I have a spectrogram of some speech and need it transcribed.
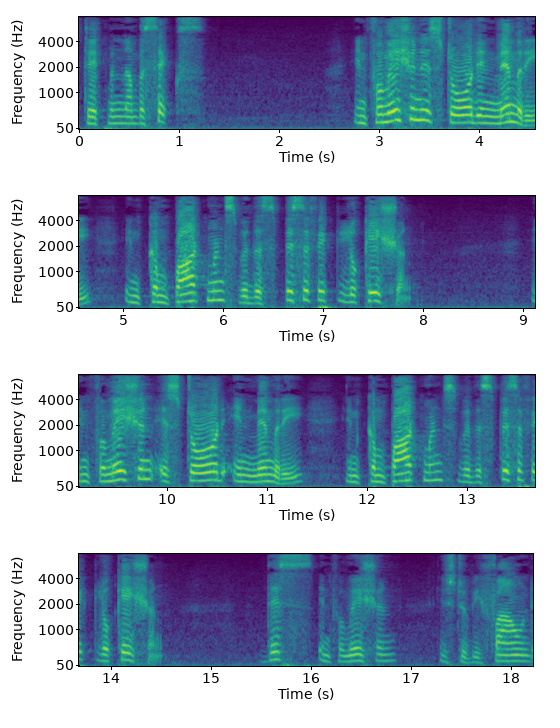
statement number six information is stored in memory in compartments with a specific location information is stored in memory in compartments with a specific location this information is to be found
